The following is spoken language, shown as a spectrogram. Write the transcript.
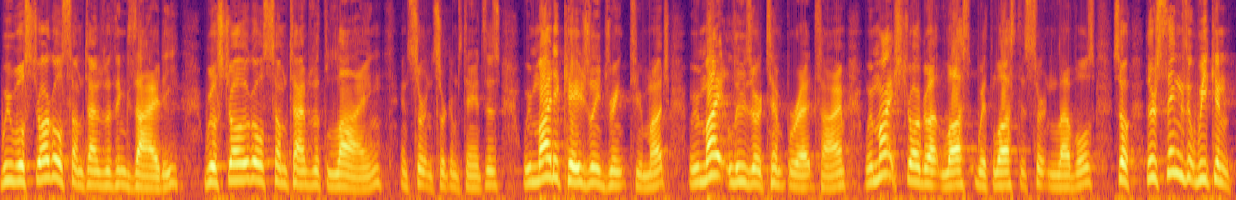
we will struggle sometimes with anxiety. We'll struggle sometimes with lying in certain circumstances. We might occasionally drink too much. We might lose our temper at time. We might struggle at lust, with lust at certain levels. So there's things that we can,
